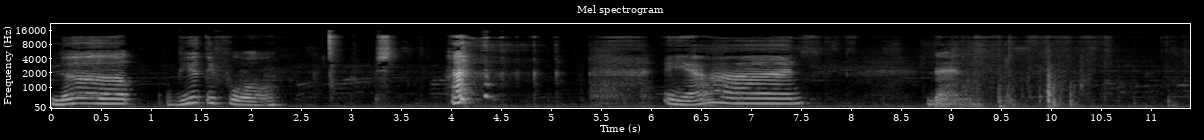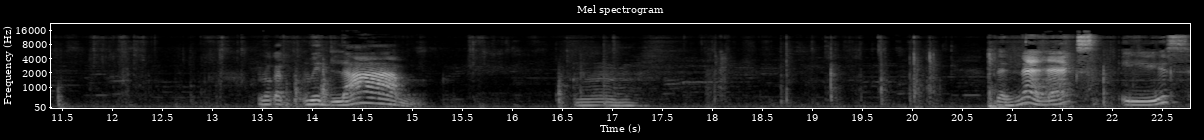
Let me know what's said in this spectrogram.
Look beautiful. Ayan. Then, look at with lamb. Mm. The next is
